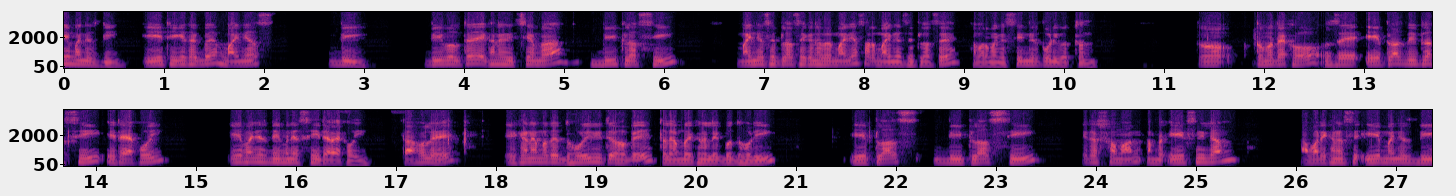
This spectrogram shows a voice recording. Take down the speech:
a minus b a ঠিকই থাকবে মাইনাস বি বি বলতে এখানে নিচ্ছি আমরা b plus c minus a plus এখানে হবে মাইনাস আর মাইনাস এ প্লাসে আবার মাইনাস চিহ্নের পরিবর্তন। তো তোমরা দেখো যে a plus b plus c এটা একই a minus b minus c এটাও একই। তাহলে এখানে আমাদের ধরি নিতে হবে, তাহলে আমরা এখানে লিখব ধরি a plus b plus c এটা সমান আমরা এক্স নিলাম, আবার এখানে আছে a minus b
